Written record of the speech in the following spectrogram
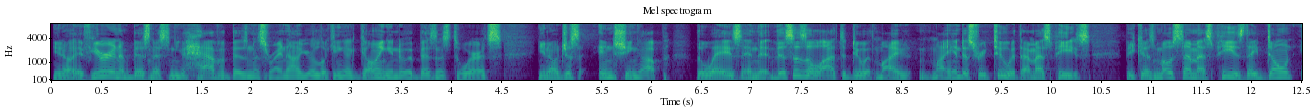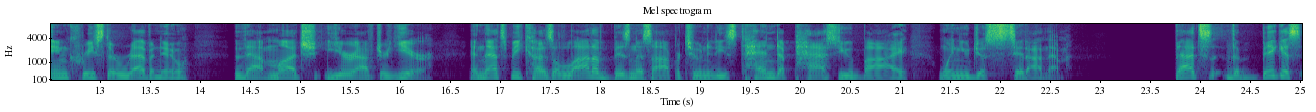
You know, if you're in a business and you have a business right now, you're looking at going into a business to where it's, you know, just inching up the ways. And this is a lot to do with my my industry too, with MSPs, because most MSPs they don't increase their revenue that much year after year. And that's because a lot of business opportunities tend to pass you by when you just sit on them. That's the biggest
